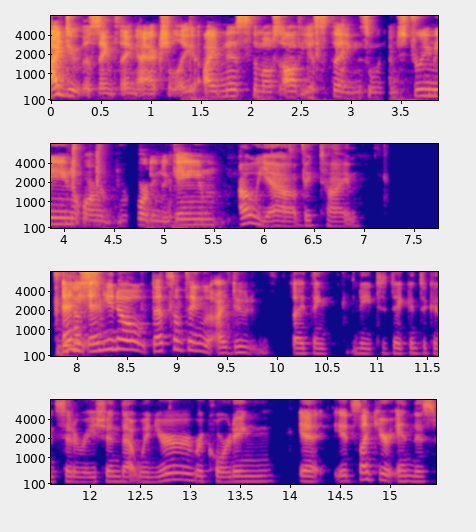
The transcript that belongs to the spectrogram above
i do the same thing actually. I miss the most obvious things when i'm streaming or recording a game. Oh yeah big time. Because... and and you know that's something i do i think need to take into consideration that when you're recording it it's like you're in this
